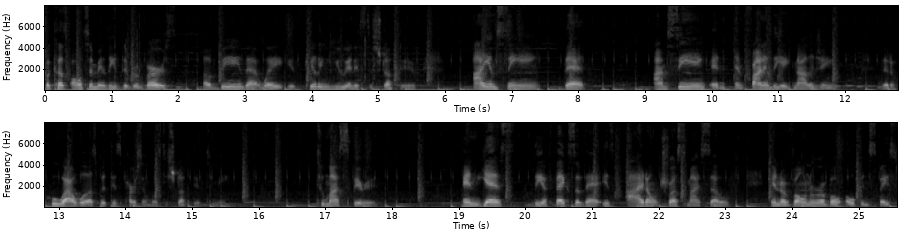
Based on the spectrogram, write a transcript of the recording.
Because ultimately the reverse of being that way is killing you and it's destructive. I am seeing that I'm seeing and, and finally acknowledging that who I was with this person was destructive to me, to my spirit. And yes, the effects of that is I don't trust myself in a vulnerable, open space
